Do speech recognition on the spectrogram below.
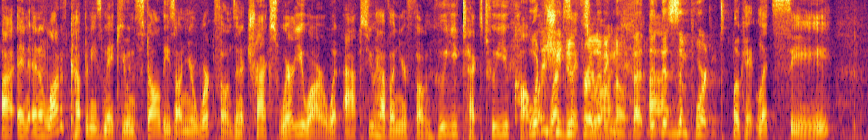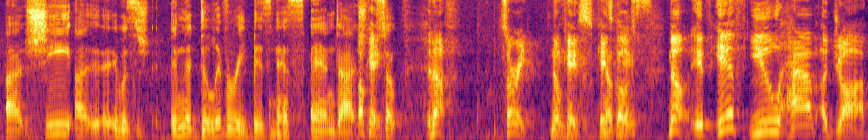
Uh, and and a lot of companies make you install these on your work phones, and it tracks where you are, what apps you have on your phone, who you text, who you call. What does she do for a living, on. though? That, th- this is important. Okay, let's see. Uh, she, uh, it was in the delivery business, and uh, Okay. so enough. Sorry. No think? case. Case No closed. case? No. If if you have a job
